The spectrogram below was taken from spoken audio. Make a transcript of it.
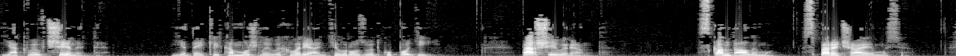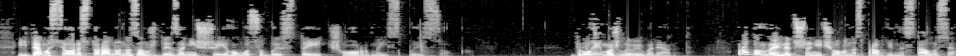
Як ви вчините? Є декілька можливих варіантів розвитку подій. Перший варіант скандалимо, сперечаємося. Йдемо з цього ресторану назавжди, занісши його в особистий чорний список. Другий можливий варіант робимо вигляд, що нічого насправді не сталося,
